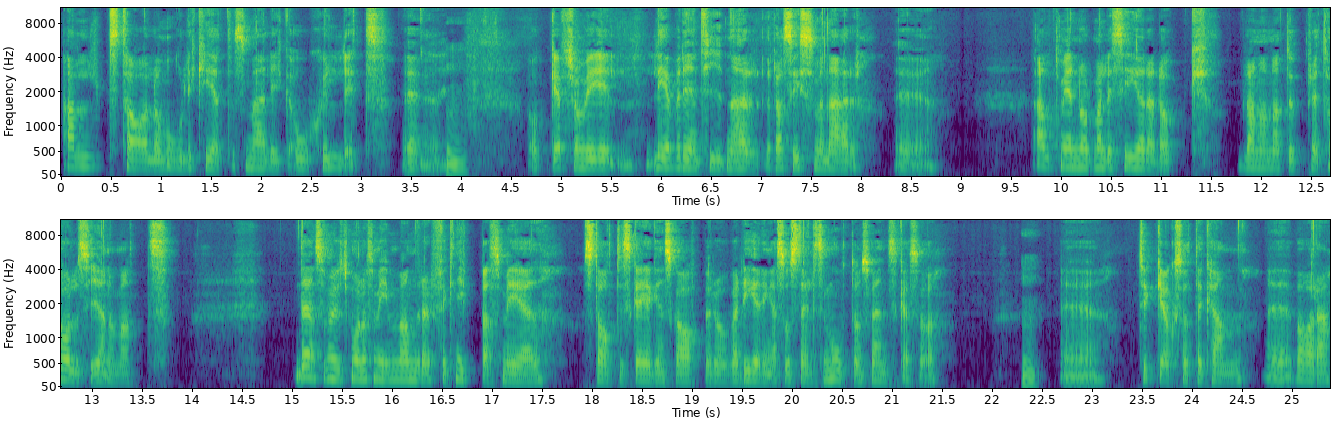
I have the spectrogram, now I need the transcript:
allt tal om olikheter som är lika oskyldigt. Mm. Och eftersom vi lever i en tid när rasismen är eh, allt mer normaliserad och bland annat upprätthålls genom att den som utmålas som invandrare förknippas med statiska egenskaper och värderingar som ställs emot de svenska så mm. eh, tycker jag också att det kan eh, vara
